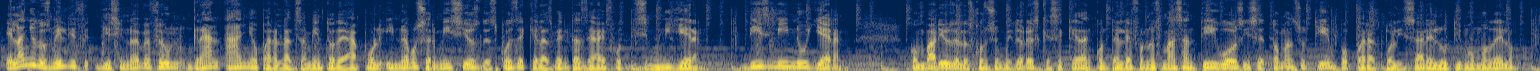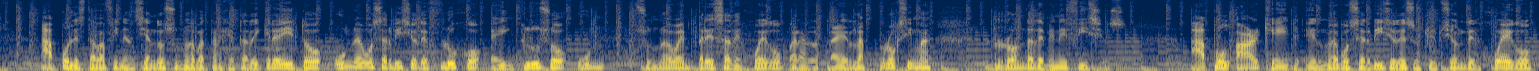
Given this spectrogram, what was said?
El año 2019 fue un gran año para el lanzamiento de Apple y nuevos servicios después de que las ventas de iPhone disminuyeran. Disminuyeran con varios de los consumidores que se quedan con teléfonos más antiguos y se toman su tiempo para actualizar el último modelo. Apple estaba financiando su nueva tarjeta de crédito, un nuevo servicio de flujo e incluso su nueva empresa de juego para traer la próxima ronda de beneficios. Apple Arcade, el nuevo servicio de suscripción del juego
